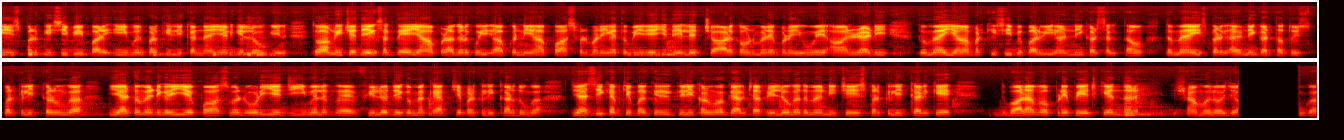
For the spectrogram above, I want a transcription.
इस पर किसी भी पर ईमेल पर क्लिक करना है, यानी कि लॉगिन। तो आप नीचे देख सकते हैं, यहाँ पर अगर कोई आपका नया पासवर्ड बनेगा तो मेरे ये देख ले, चार अकाउंट मैंने बने हुए हैं ऑलरेडी तो मैं यहाँ पर किसी भी पर भी अर्निंग कर सकता हूँ। तो मैं इस पर अर्निंग करता हूँ तो इस पर क्लिक करूँगा। ये ऑटोमेटिकली ये पासवर्ड और ये जी मेल फिल हो जाएगा, मैं कैप्चे पर क्लिक कर दूँगा। जैसे ही कैप्चे पर क्लिक करूँगा कैप्चा फिल होगा तो मैं नीचे इस पर क्लिक करके दोबारा अपने पेज के अंदर शामिल हो जाऊँगा।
